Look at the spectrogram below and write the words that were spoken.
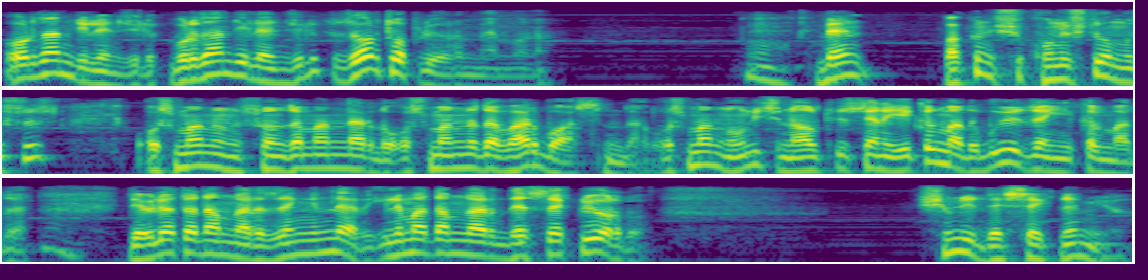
Oradan dilencilik, buradan dilencilik zor topluyorum ben bunu. Evet. Ben bakın şu konuştuğumuz Osmanlı'nın son zamanlarda Osmanlı'da var bu aslında. Osmanlı onun için 600 sene yıkılmadı. Bu yüzden yıkılmadı. Devlet adamları, zenginler, ilim adamları destekliyordu. Şimdi desteklemiyor.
